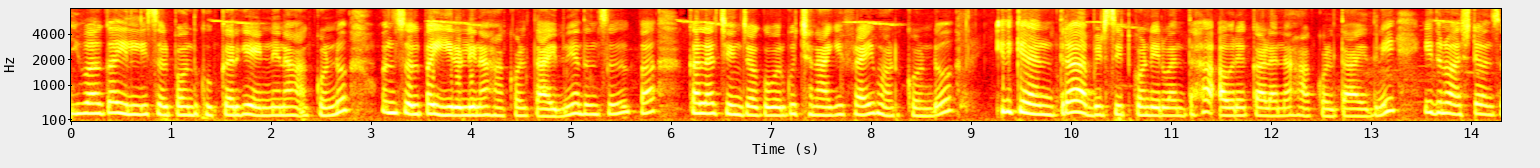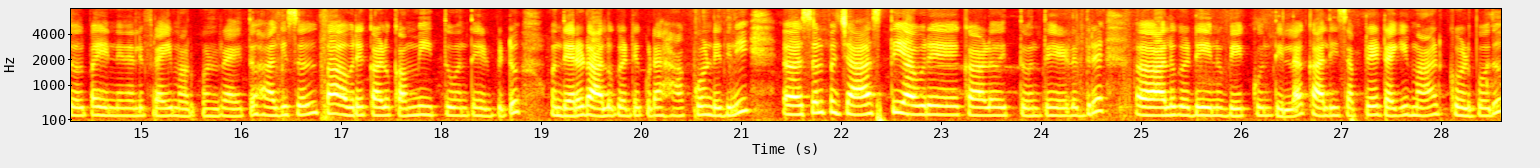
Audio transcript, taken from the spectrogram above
ಇವಾಗ ಇಲ್ಲಿ ಸ್ವಲ್ಪ ಒಂದು ಕುಕ್ಕರ್ಗೆ ಎಣ್ಣೆನ ಹಾಕ್ಕೊಂಡು ಒಂದು ಸ್ವಲ್ಪ ಈರುಳ್ಳಿನ ಹಾಕ್ಕೊಳ್ತಾ ಇದ್ದೀನಿ ಅದೊಂದು ಸ್ವಲ್ಪ ಕಲರ್ ಚೇಂಜ್ ಆಗೋವರೆಗೂ ಚೆನ್ನಾಗಿ ಫ್ರೈ ಮಾಡಿಕೊಂಡು ಇದಕ್ಕೆ ನಂತರ ಬಿಡಿಸಿಟ್ಕೊಂಡಿರುವಂತಹ ಅವರೆಕಾಳನ್ನು ಹಾಕ್ಕೊಳ್ತಾ ಇದ್ದೀನಿ. ಇದನ್ನು ಅಷ್ಟೇ ಒಂದು ಸ್ವಲ್ಪ ಎಣ್ಣೆಯಲ್ಲಿ ಫ್ರೈ ಮಾಡಿಕೊಂಡ್ರೆ ಆಯಿತು. ಹಾಗೆ ಸ್ವಲ್ಪ ಅವರೆಕಾಳು ಕಮ್ಮಿ ಇತ್ತು ಅಂತ ಹೇಳಿಬಿಟ್ಟು ಒಂದೆರಡು ಆಲೂಗಡ್ಡೆ ಕೂಡ ಹಾಕ್ಕೊಂಡಿದ್ದೀನಿ. ಸ್ವಲ್ಪ ಜಾಸ್ತಿ ಅವರೆಕಾಳು ಇತ್ತು ಅಂತ ಹೇಳಿದ್ರೆ ಆಲೂಗಡ್ಡೆ ಏನು ಬೇಕು ಅಂತಿಲ್ಲ. ಖಾಲಿ ಸಪ್ರೇಟಾಗಿ ಮಾಡ್ಕೊಳ್ಬೋದು.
